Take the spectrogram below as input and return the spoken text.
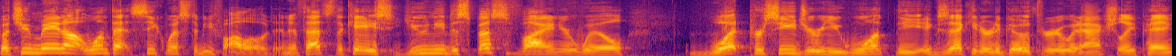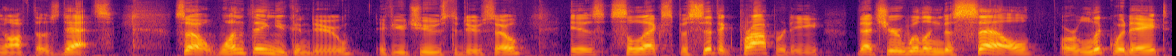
But you may not want that sequence to be followed, and if that's the case, you need to specify in your will what procedure you want the executor to go through in actually paying off those debts. So one thing you can do, if you choose to do so, is select specific property that you're willing to sell or liquidate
